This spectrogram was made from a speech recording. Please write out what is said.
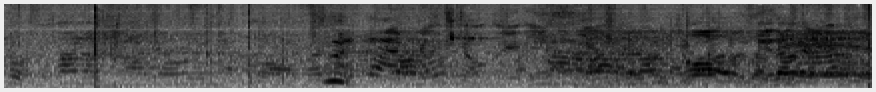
嗯谁的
